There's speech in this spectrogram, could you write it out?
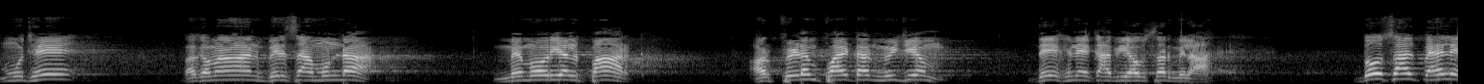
मुझे भगवान बिरसा मुंडा, मेमोरियल पार्क और फ्रीडम फाइटर म्यूज़ियम देखने का भी अवसर मिला है। दो साल पहले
